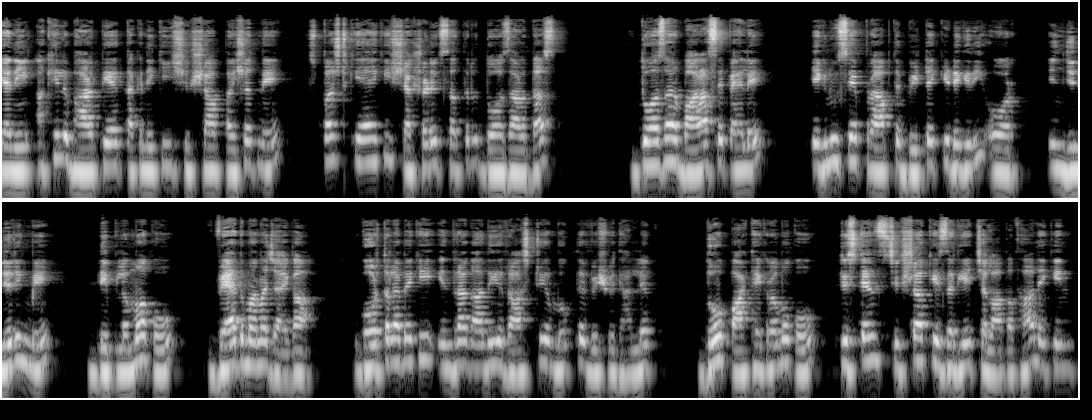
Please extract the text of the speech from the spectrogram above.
यानी अखिल भारतीय तकनीकी शिक्षा परिषद ने स्पष्ट किया है कि शैक्षणिक सत्र 2010-2012 से पहले इग्नू से प्राप्त बीटेक की डिग्री और इंजीनियरिंग में डिप्लोमा को वैध माना जाएगा। गौरतलब है कि इंदिरा गांधी राष्ट्रीय मुक्त विश्वविद्यालय दो पाठ्यक्रमों को डिस्टेंस शिक्षा के ज़रिए चलाता था, लेकिन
